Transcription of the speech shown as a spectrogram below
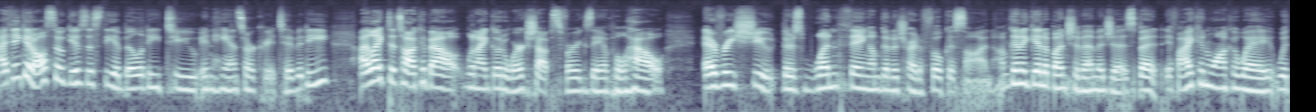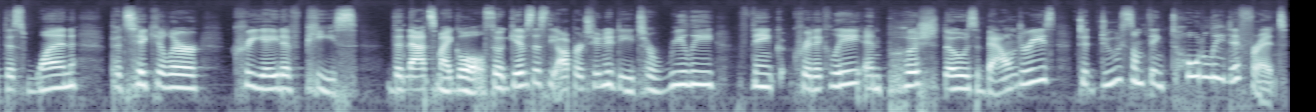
I think it also gives us the ability to enhance our creativity. I like to talk about when I go to workshops, for example, how every shoot, there's one thing I'm going to try to focus on. I'm going to get a bunch of images, but if I can walk away with this one particular creative piece, then that's my goal. So it gives us the opportunity to really think critically and push those boundaries to do something totally different.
